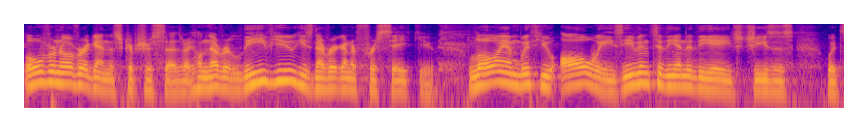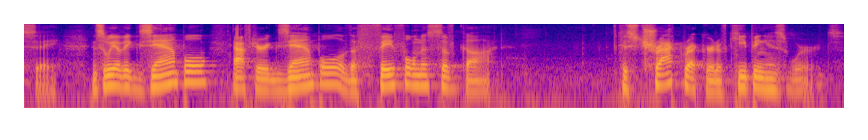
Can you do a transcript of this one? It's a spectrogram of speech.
over and over again, the scripture says, right? He'll never leave you, he's never going to forsake you. Lo, I am with you always, even to the end of the age, Jesus would say. And so we have example after example of the faithfulness of God, his track record of keeping his words.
